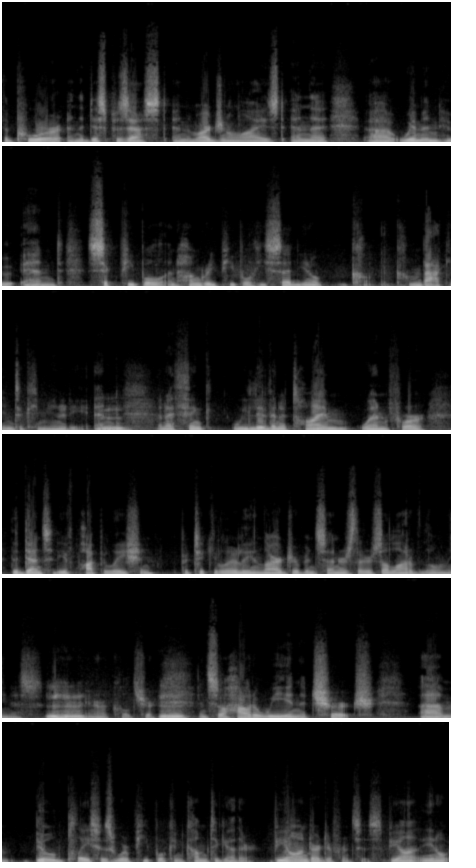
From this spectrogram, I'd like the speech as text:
the poor and the dispossessed and the marginalized and the uh, women who and sick people and hungry people he said you know come, come back into community and mm. and i think we live in a time when for the density of population particularly in large urban centers, there's a lot of loneliness mm-hmm. in, our, mm-hmm. in, our, culture. Mm-hmm. And so, how do we in the church um, build places where people can come together beyond our differences, beyond, you know,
